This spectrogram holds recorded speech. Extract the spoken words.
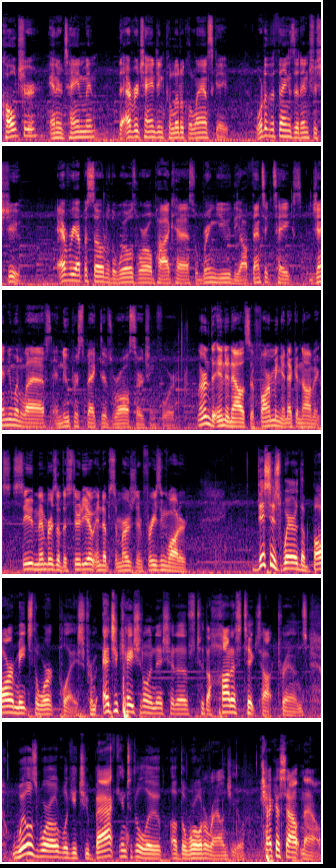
Culture, entertainment, the ever changing political landscape. What are the things that interest you? Every episode of the Will's World podcast will bring you the authentic takes, genuine laughs, and new perspectives we're all searching for. Learn the in and outs of farming and economics. See members of the studio end up submerged in freezing water. This is where the bar meets the workplace. From educational initiatives to the hottest TikTok trends, Will's World will get you back into the loop of the world around you. Check us out now.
